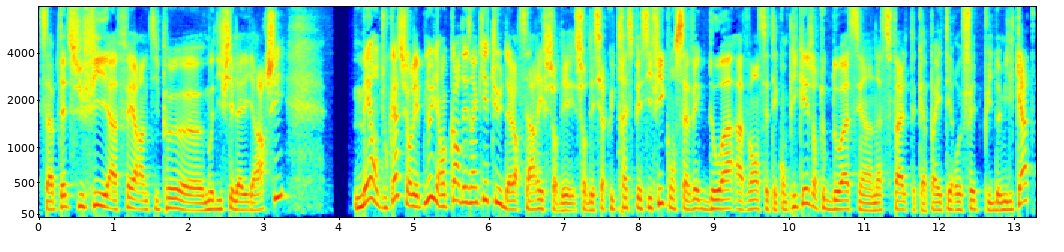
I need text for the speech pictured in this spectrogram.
Ça a peut-être suffi à faire un petit peu euh, modifier la hiérarchie. Mais en tout cas, sur les pneus, il y a encore des inquiétudes. Alors, ça arrive sur des, sur des circuits très spécifiques. On savait que Doha, avant, c'était compliqué. Surtout que Doha, c'est un asphalte qui n'a pas été refait depuis 2004.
